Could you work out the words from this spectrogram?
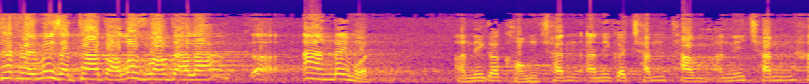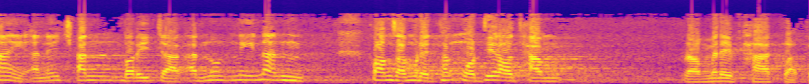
ถ้าใครไม่ศรัทธาต่ออัลลอฮฺสุบานตาลาก็อ้างได้หมด อันนี้ก็ของฉัน อันนี้ก็ฉันทำอันนี้ฉันให้ อันนี้ฉันบริจาคอันนู้นนี่นั่น ความสำเร็จทั้งหมดที่เราทำเราไม่ได้พากลับไป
